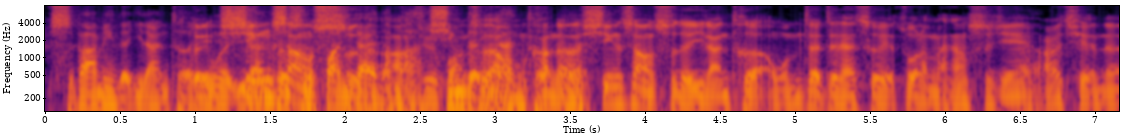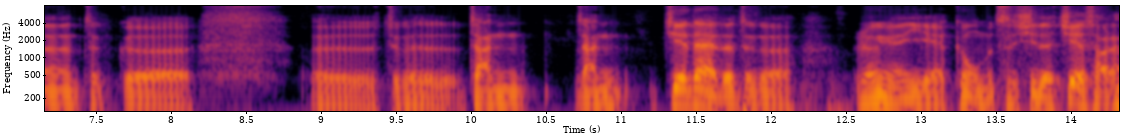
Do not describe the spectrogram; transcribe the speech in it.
十八名的伊兰特，因为伊兰特是换代的嘛，新的伊兰特。看到的新上市的伊兰特，我们在这台车也做了蛮长时间，而且呢，这个呃，这个展展接待的这个人员也跟我们仔细的介绍了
